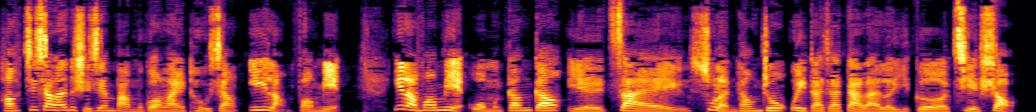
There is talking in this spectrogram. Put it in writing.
好，接下来的时间把目光来投向伊朗方面。伊朗方面，我们刚刚也在速览当中为大家带来了一个介绍，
